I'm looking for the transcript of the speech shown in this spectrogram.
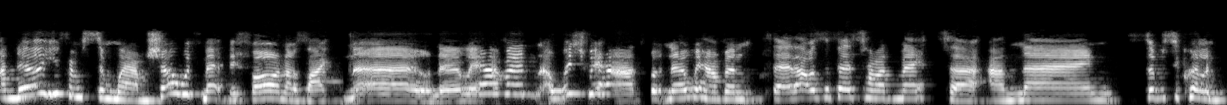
I know you from somewhere. I'm sure we've met before. And I was like, No, no, we haven't. I wish we had, but no, we haven't. So that was the first time I'd met her. And then subsequently,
